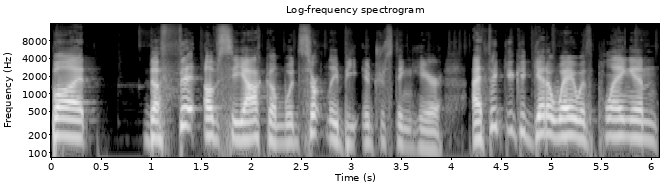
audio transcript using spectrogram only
but the fit of Siakam would certainly be interesting here. I think you could get away with playing him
